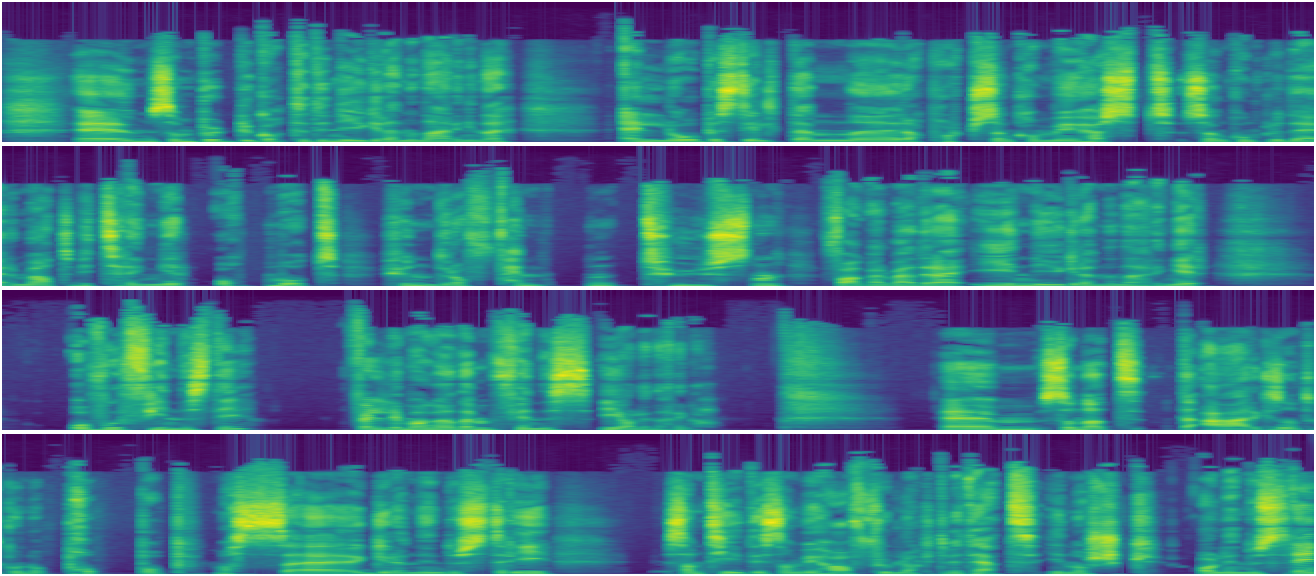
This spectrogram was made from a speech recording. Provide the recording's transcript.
eh, som burde gått til de nye grønne næringene. LO bestilte en eh, rapport som kom i høst, som konkluderer med at vi trenger opp mot 115 000 fagarbeidere i nye grønne næringer. Og hvor finnes de? Veldig mange av dem finnes i oljenæringa. Um, sånn at det er ikke sånn at det kommer til å poppe opp masse grønn industri samtidig som vi har full aktivitet i norsk oljeindustri,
